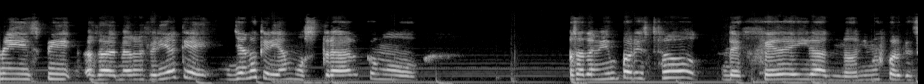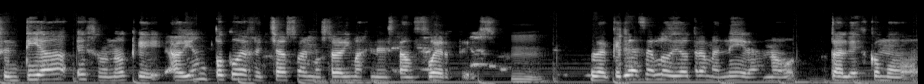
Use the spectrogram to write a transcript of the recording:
me, o sea, me refería a que ya no quería mostrar como... O sea, también por eso dejé de ir a Anonymous porque sentía eso, ¿no? Que había un poco de rechazo al mostrar imágenes tan fuertes. Mm, O sea, quería hacerlo de otra manera, ¿no? Tal vez como,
